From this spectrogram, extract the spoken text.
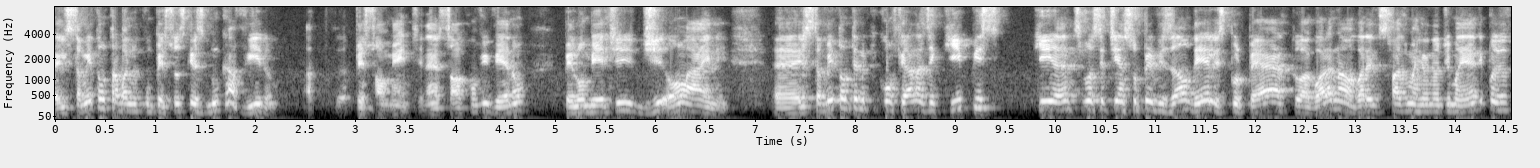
Eles também estão trabalhando com pessoas que eles nunca viram pessoalmente, né? Só conviveram pelo ambiente de, online. É, eles também estão tendo que confiar nas equipes que antes você tinha supervisão deles por perto, agora não, agora eles fazem uma reunião de manhã e depois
